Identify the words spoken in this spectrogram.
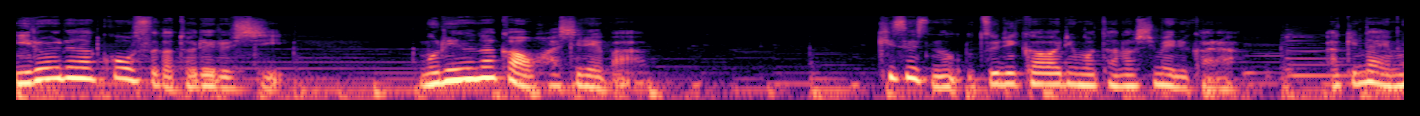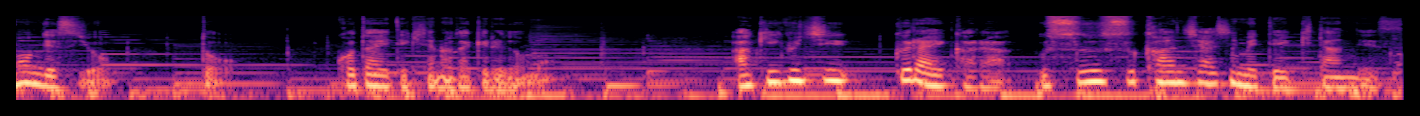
いろいろなコースが取れるし森の中を走れば季節の移り変わりも楽しめるから飽きないもんですよと答えてきたのだけれども秋口くらいから薄々感じ始めてきたんです。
